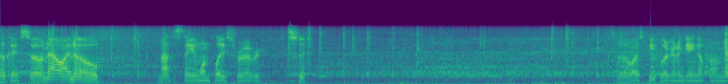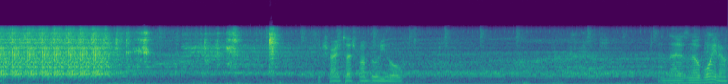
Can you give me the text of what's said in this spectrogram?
Okay, so now I know not to stay in one place forever. Otherwise people are going to gang up on me. To try and touch my booty hole. And that is no bueno.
